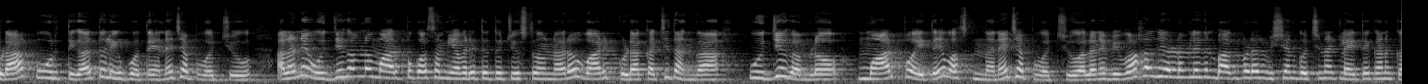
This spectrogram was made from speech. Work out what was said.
కూడా పూర్తిగా తొలగిపోతాయనే చెప్పవచ్చు. అలానే ఉద్యోగంలో మార్పు కోసం ఎవరైతే చూస్తూ ఉన్నారో వారికి కూడా ఖచ్చితంగా ఉద్యోగంలో మార్పు అయితే వస్తుందనే చెప్పవచ్చు. అలానే వివాహాలు జరగడం లేదని బాధపడే విషయానికి వచ్చినట్లయితే కనుక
